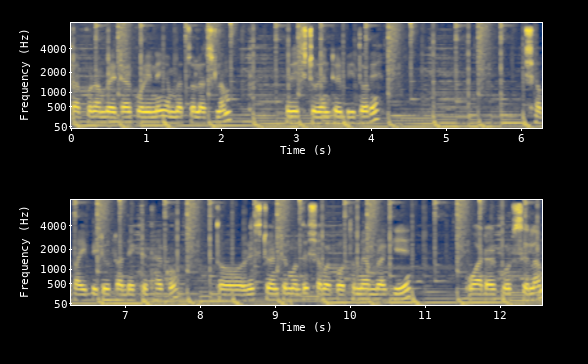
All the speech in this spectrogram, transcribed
তারপর আমরা এটা করি নাই, আমরা চলে আসলাম রেস্টুরেন্টের ভিতরে। সবাই ভিডিওটা দেখতে থাকো। তো রেস্টুরেন্টের মধ্যে সবার প্রথমে আমরা গিয়ে অর্ডার করছিলাম।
